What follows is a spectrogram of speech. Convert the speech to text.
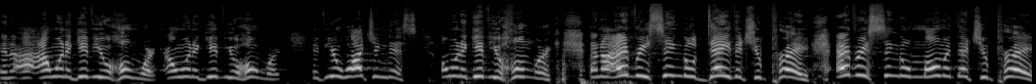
And I, I want to give you homework. I want to give you homework. If you're watching this, I want to give you homework. And every single day that you pray, every single moment that you pray,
